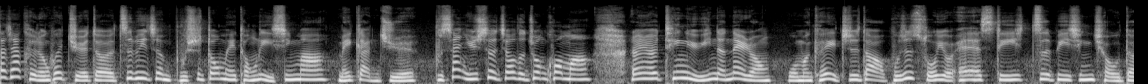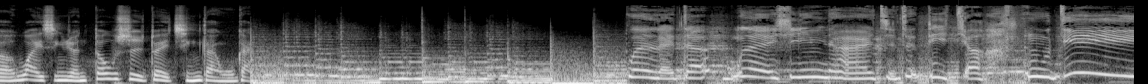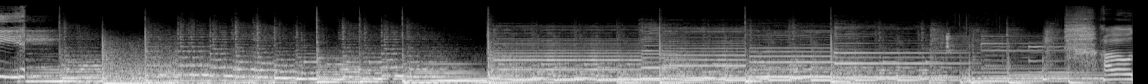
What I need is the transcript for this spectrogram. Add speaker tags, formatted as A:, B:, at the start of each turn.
A: 大家可能会觉得自闭症不是都没同理心吗？没感觉，不善于社交的状况吗？然而听语音的内容，我们可以知道，不是所有 ASD 自闭星球的外星人都是对情感无感。
B: 未来的外星孩子的地球母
